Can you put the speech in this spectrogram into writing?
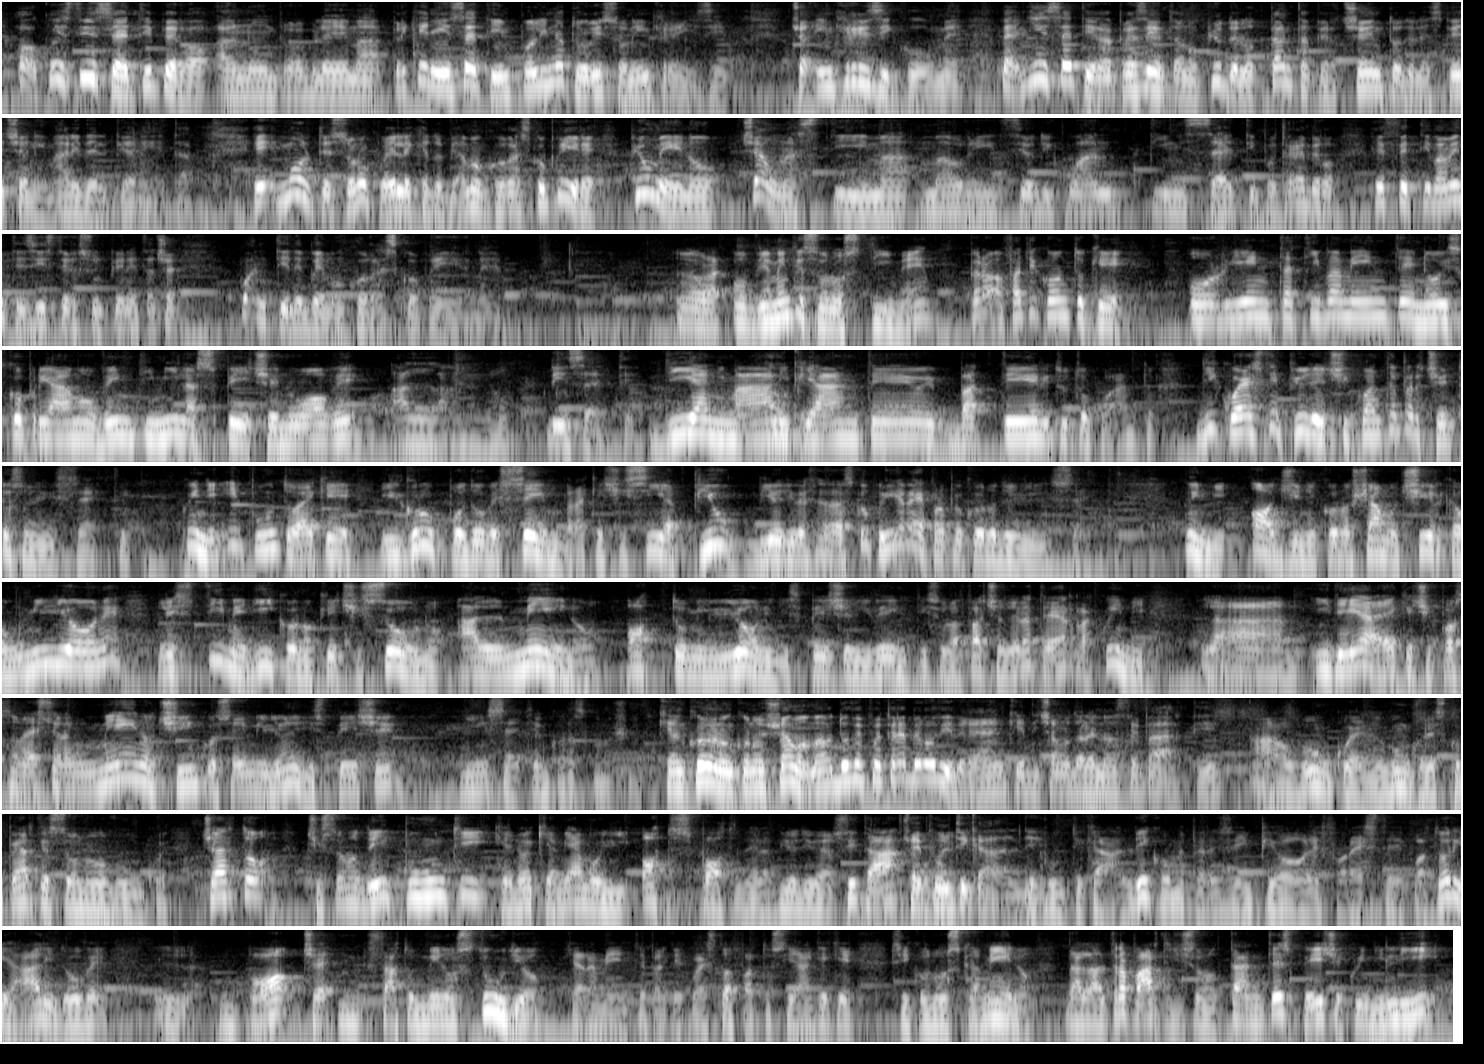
Oh, questi insetti però hanno un problema, perché gli insetti impollinatori sono in crisi. Cioè, in crisi come? Beh, gli insetti rappresentano più dell'80% delle specie animali del pianeta e molte sono quelle che dobbiamo ancora scoprire. Più o meno c'è una stima, Maurizio, di quanti insetti potrebbero effettivamente esistere sul pianeta, cioè quanti dobbiamo ancora scoprirne? Allora, ovviamente sono stime, però fate conto che orientativamente noi scopriamo 20.000 specie nuove all'anno. Di insetti. di animali, Ok. piante, batteri, tutto quanto. Di queste più del 50% sono insetti. Quindi il punto è che il gruppo dove sembra che ci sia più biodiversità da scoprire è proprio quello degli insetti. Quindi oggi ne conosciamo circa un milione, le stime dicono che ci sono almeno 8 milioni di specie viventi sulla faccia della Terra, quindi l'idea è che ci possono essere almeno 5-6 milioni di specie di insetti ancora sconosciuti. Che ancora non conosciamo, ma dove potrebbero vivere? Anche diciamo dalle nostre parti? Ah, ovunque, ovunque, le scoperte sono ovunque. Certo, ci sono dei punti che noi chiamiamo gli hotspot della biodiversità. Cioè i punti caldi. I punti caldi, come per esempio le foreste equatoriali, dove un po' c'è stato meno studio, chiaramente, perché questo ha fatto sì anche che si conosca meno. Dall'altra parte ci sono tante specie, quindi lì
